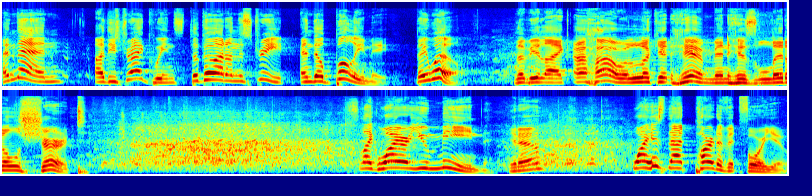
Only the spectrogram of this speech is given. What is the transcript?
And then uh, these drag queens, they'll go out on the street and they'll bully me. They will. They'll be like, oh, look at him in his little shirt. It's like, why are you mean? You know? Why is that part of it for you?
